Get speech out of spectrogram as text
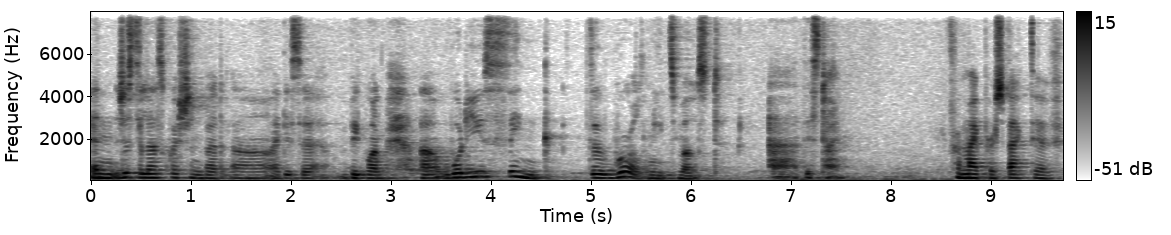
And just the last question, but uh, I guess a big one. Uh, what do you think the world needs most uh, this time? From my perspective,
